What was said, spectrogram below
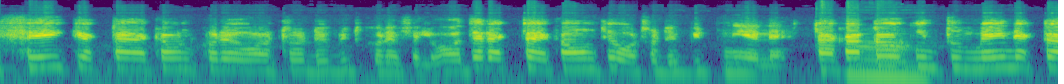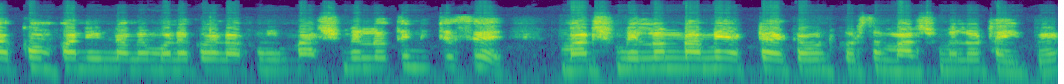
ফেক একটা অ্যাকাউন্ট করে অটো ডেবিট করে ফেলে। ওদের একটা অ্যাকাউন্টে অটো ডেবিট নিয়ে নেয়। টাকাটাও কিন্তু মেইন একটা কোম্পানির নামে মনে করেন আপনি মার্শমেলোতে নিতেছে মার্শমেলোর নামে একটা অ্যাকাউন্ট করছে মার্শমেলো টাইপের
